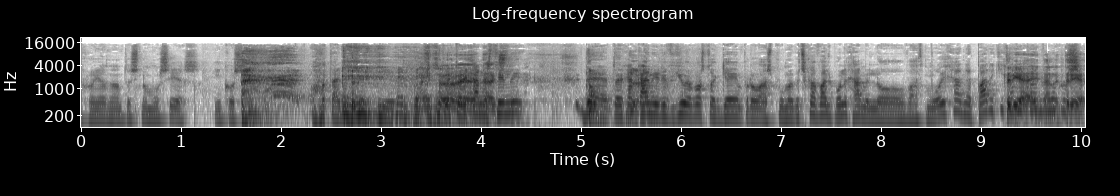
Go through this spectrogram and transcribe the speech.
χρόνια, ήταν το συνωμοσία. 20. όταν είχε εκεί. και το είχαν στείλει. Ναι, το είχα ναι. κάνει review εγώ στο GamePro, ας πούμε, και τους είχα βάλει πολύ χαμηλό βαθμό. Είχαν πάρει και Τρία ήταν, τρία.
